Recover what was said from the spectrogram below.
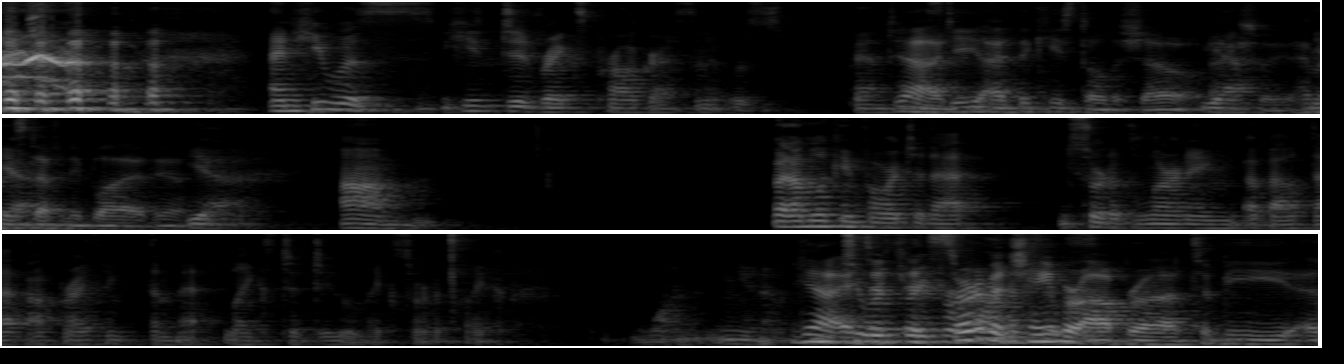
And he was he did Rake's Progress, and it was fantastic. yeah, he. I think he stole the show. Yeah, Actually, him yeah. and Stephanie Blythe. Yeah. Yeah. Um, but I'm looking forward to that sort of learning about that opera. I think the Met likes to do like sort of like one, you know, Yeah, two it's, a- three it's sort of a chamber opera to be uh,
